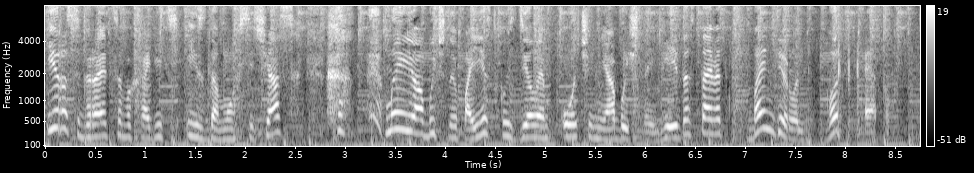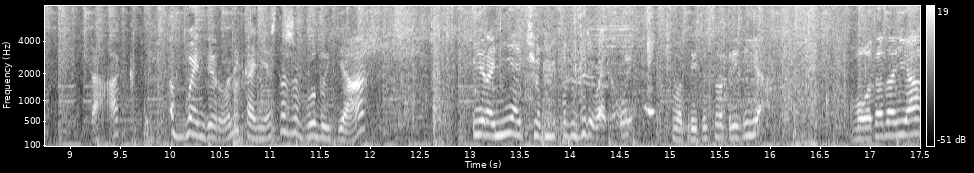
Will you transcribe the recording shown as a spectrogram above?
Ира собирается выходить из дому. Сейчас мы ее обычную поездку сделаем очень необычной. Ей доставят бандероль, вот эту. Так, в бандероле, конечно же, буду я. Ира ни о чем не подозревает. Ой, смотрите, смотрите, я. Вот она я,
